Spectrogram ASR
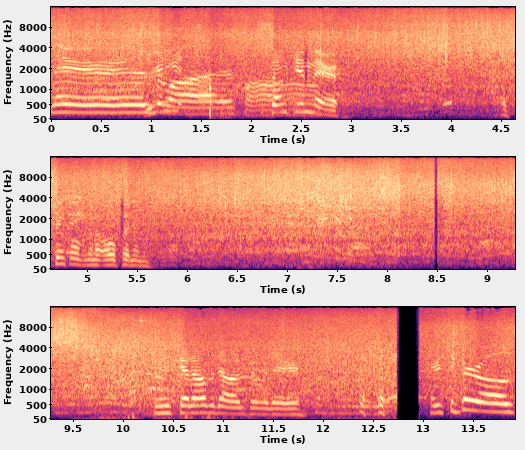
There's the waterfall. Sunk in there. That sinkhole's gonna open and He's got all the dogs over there. There's the girls.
